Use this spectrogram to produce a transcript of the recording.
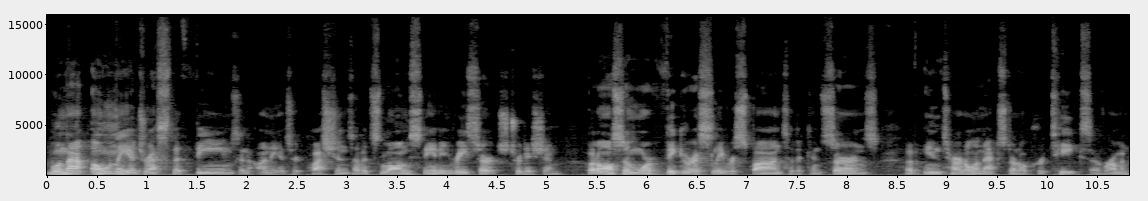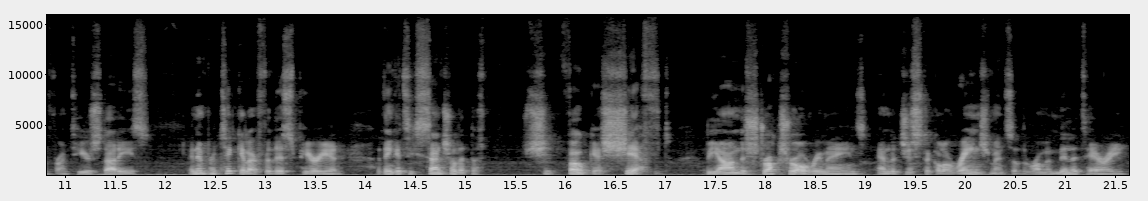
will not only address the themes and unanswered questions of its long-standing research tradition, but also more vigorously respond to the concerns of internal and external critiques of Roman frontier studies, and in particular for this period, I think it's essential that the focus shift beyond the structural remains and logistical arrangements of the Roman military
